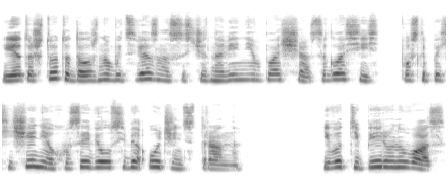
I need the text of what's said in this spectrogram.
И это что-то должно быть связано с исчезновением плаща. Согласись, после похищения Хосе вел себя очень странно. И вот теперь он у вас,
